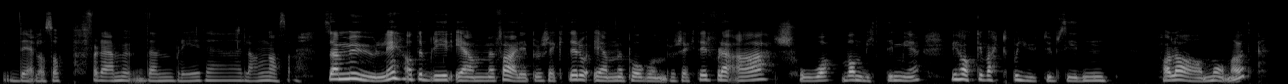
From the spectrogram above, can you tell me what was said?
del oss opp, for det er, den blir eh, lang, altså. Så det er mulig at det blir én med ferdige prosjekter og én med pågående prosjekter, for det er så vanvittig mye. Vi har ikke vært på YouTube siden halvannen måned, vet du.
